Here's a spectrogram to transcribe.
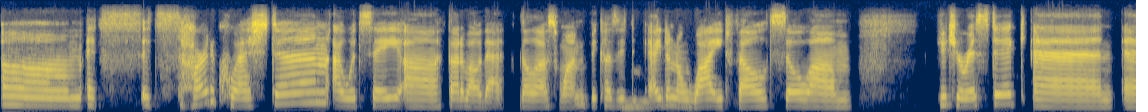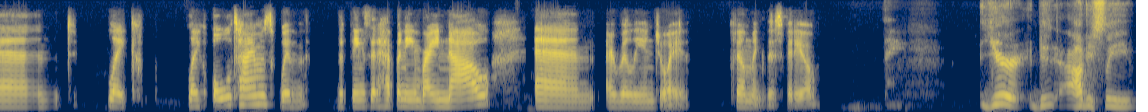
um it's it's hard question i would say uh thought about that the last one because it mm-hmm. i don't know why it felt so um futuristic and and like like old times with the things that are happening right now and i really enjoy filming this video. You're obviously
